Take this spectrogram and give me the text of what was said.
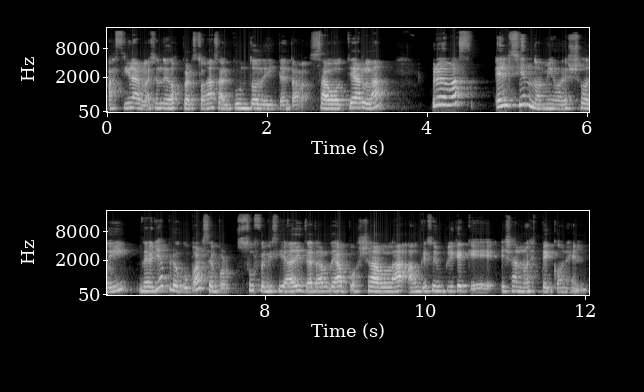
así en la relación de dos personas al punto de intentar sabotearla. Pero además, él siendo amigo de Jodie, debería preocuparse por su felicidad y tratar de apoyarla, aunque eso implique que ella no esté con él.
